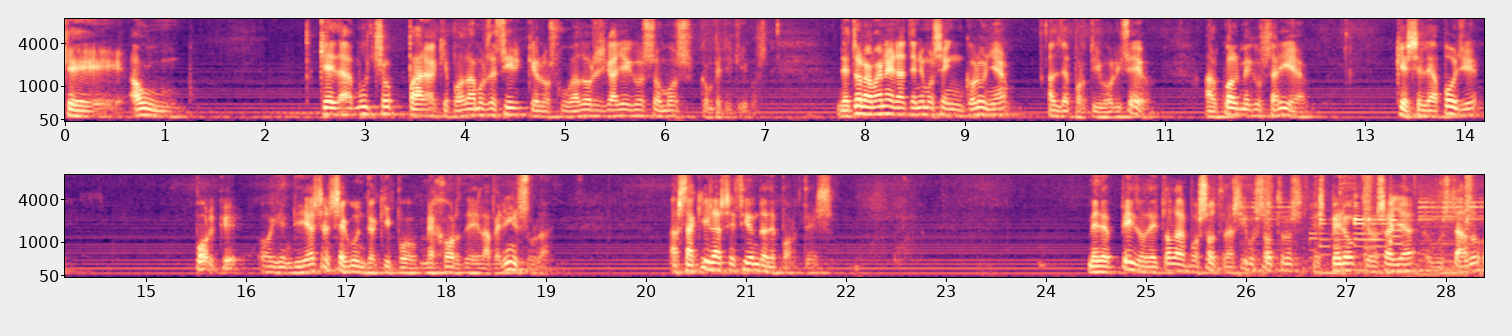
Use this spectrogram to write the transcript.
que aún queda mucho para que podamos decir que los jugadores gallegos somos competitivos. De toda manera, tenemos en Coruña al Deportivo Liceo, al cual me gustaría que se le apoye porque hoy en día es el segundo equipo mejor de la península. Hasta aquí la sección de deportes. Me despido de todas vosotras y vosotros. Espero que os haya gustado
